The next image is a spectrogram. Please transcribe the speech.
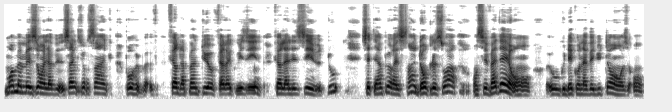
Moi, ma maison, elle avait 5 sur 5 pour faire de la peinture, faire la cuisine, faire la lessive, tout. C'était un peu restreint. Donc le soir, on s'évadait. On, ou dès qu'on avait du temps, on,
